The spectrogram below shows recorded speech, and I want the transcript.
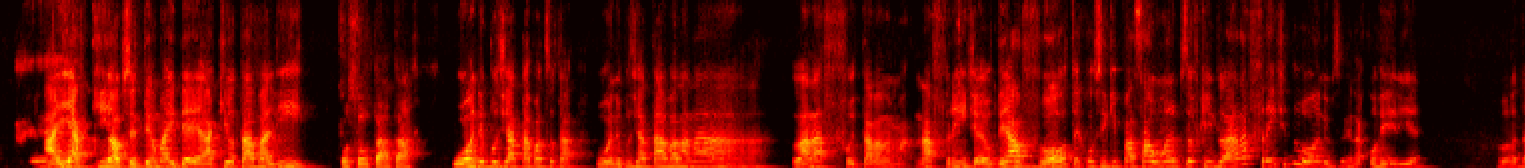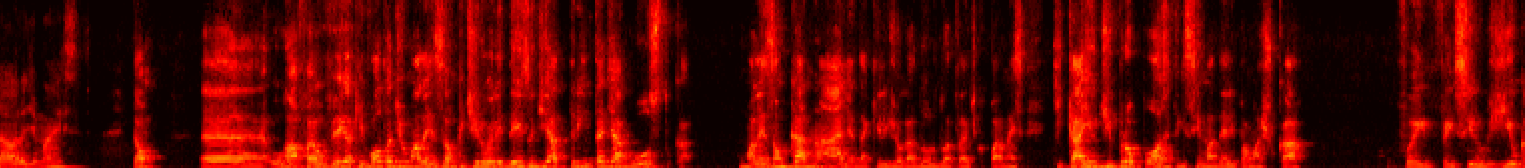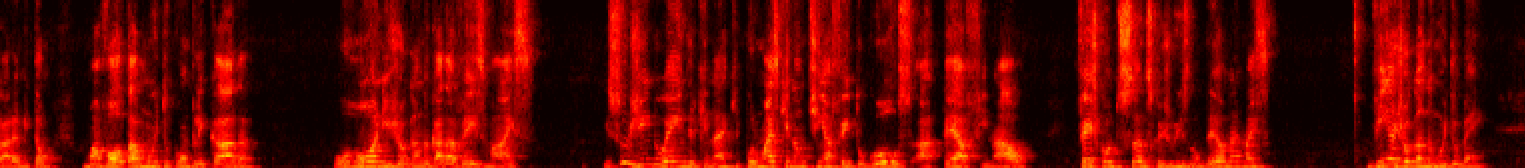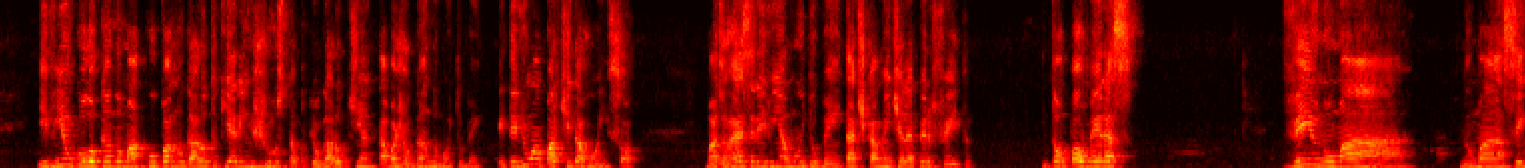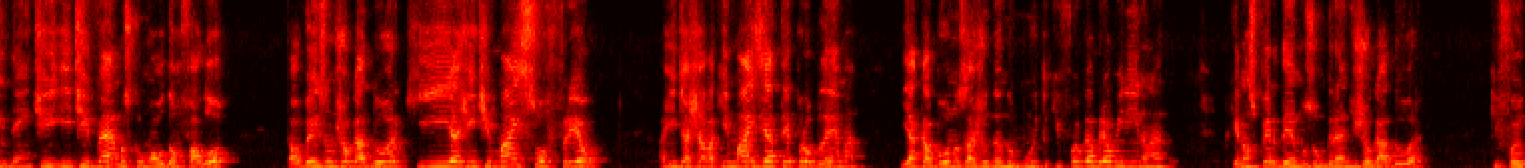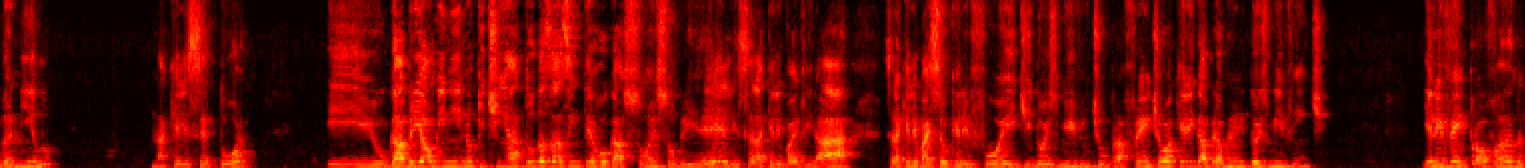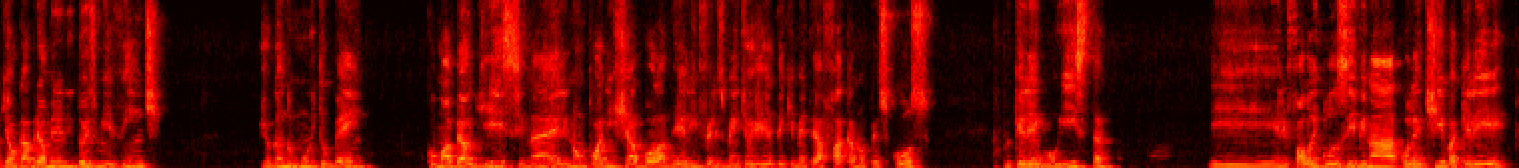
Aí aqui, ó, pra você ter uma ideia, aqui eu tava ali. Vou soltar, tá? O ônibus já tá, pode soltar. O ônibus já tava lá na. Lá na. Foi, tava na, na frente. Aí eu dei a volta e consegui passar o ônibus. Eu fiquei lá na frente do ônibus, na correria. Porra, da hora demais. Então, é, o Rafael Veiga, que volta de uma lesão que tirou ele desde o dia 30 de agosto, cara. Uma lesão canalha daquele jogador do Atlético Paranaense que caiu de propósito em cima dele para machucar. Foi, fez cirurgia, o caramba. Então, uma volta muito complicada. O Rony jogando cada vez mais. E surgindo o Hendrick, né? Que por mais que não tinha feito gols até a final, fez contra o Santos, que o juiz não deu, né? Mas vinha jogando muito bem e vinham colocando uma culpa no garoto que era injusta, porque o garoto estava jogando muito bem. Ele teve uma partida ruim só, mas o resto ele vinha muito bem. Taticamente ele é perfeito. Então o Palmeiras veio numa numa ascendente e, e tivemos, como o Aldão falou, talvez um jogador que a gente mais sofreu, a gente achava que mais ia ter problema e acabou nos ajudando muito, que foi o Gabriel Menino, né? Porque nós perdemos um grande jogador que foi o Danilo, naquele setor. E o Gabriel Menino, que tinha todas as interrogações sobre ele: será que ele vai virar? Será que ele vai ser o que ele foi de 2021 para frente ou aquele Gabriel Menino de 2020? E ele vem provando que é o Gabriel Menino de 2020, jogando muito bem. Como o Abel disse, né, ele não pode encher a bola dele, infelizmente. Hoje ele tem que meter a faca no pescoço, porque ele é egoísta. E ele falou, inclusive, na coletiva que ele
